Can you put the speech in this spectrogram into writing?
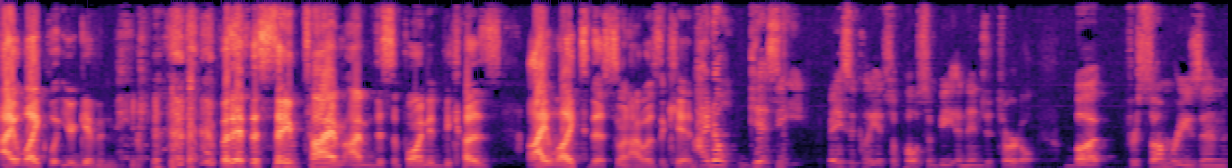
I like what you're giving me. but at the same time I'm disappointed because I liked this when I was a kid. I don't get. See, basically, it's supposed to be a Ninja Turtle, but for some reason,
